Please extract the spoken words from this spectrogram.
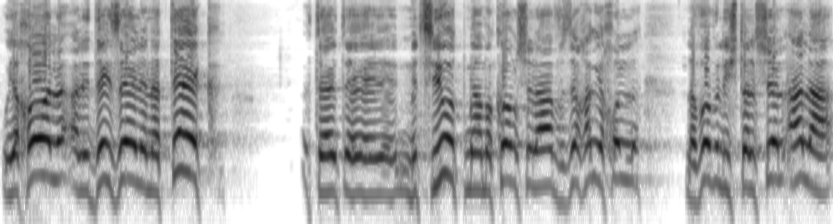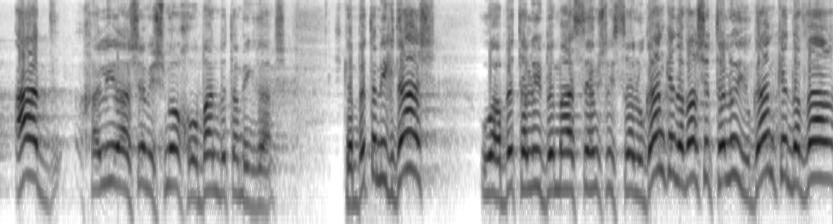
הוא יכול על ידי זה לנתק את המציאות מהמקור שלה, וזה אחר כך יכול לבוא ולהשתלשל הלאה עד חלילה השם ישמור חורבן בית המקדש. גם בית המקדש הוא הרבה תלוי במעשיהם של ישראל, הוא גם כן דבר שתלוי, הוא גם כן דבר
